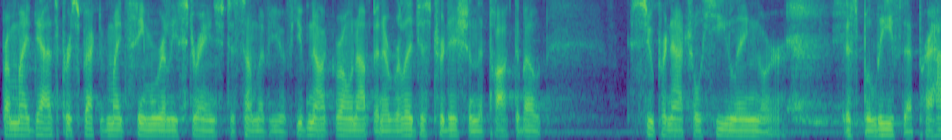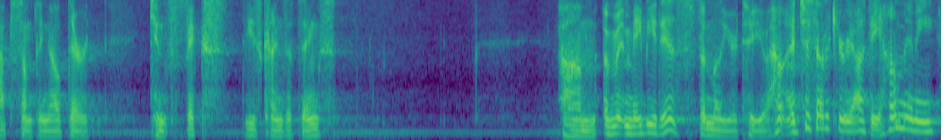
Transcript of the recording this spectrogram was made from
from my dad's perspective might seem really strange to some of you if you've not grown up in a religious tradition that talked about supernatural healing or this belief that perhaps something out there can fix these kinds of things. Um, maybe it is familiar to you. How, just out of curiosity, how many,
